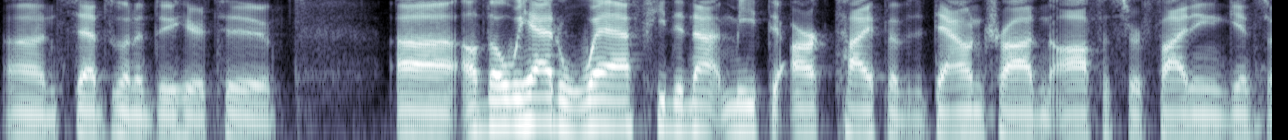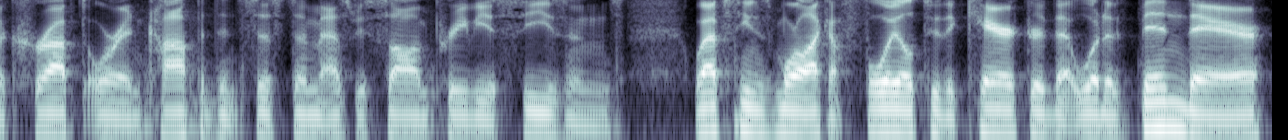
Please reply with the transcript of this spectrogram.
uh, and Seb's going to do here too. Uh, although we had Weff, he did not meet the archetype of the downtrodden officer fighting against a corrupt or incompetent system as we saw in previous seasons. Weff seems more like a foil to the character that would have been there,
